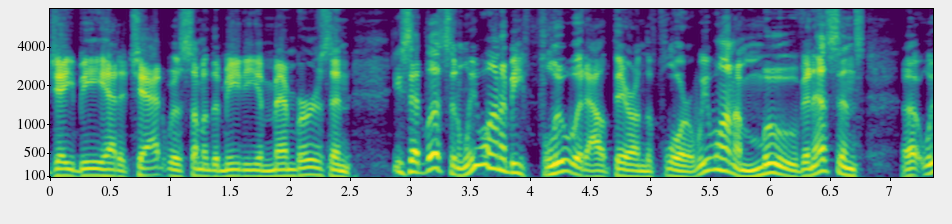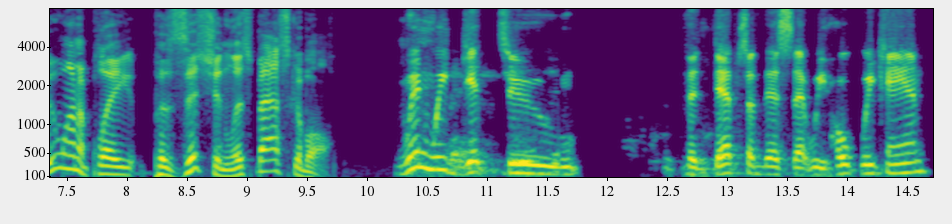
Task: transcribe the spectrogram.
JB had a chat with some of the media members, and he said, "Listen, we want to be fluid out there on the floor. We want to move. In essence, uh, we want to play positionless basketball." When we get to the depths of this that we hope we can,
